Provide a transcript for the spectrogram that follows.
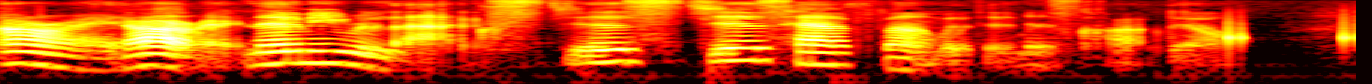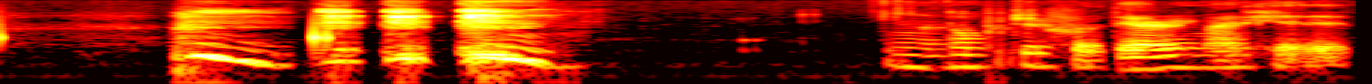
All right, all right. Let me relax. Just, just have fun with it, Miss Cocktail. Mm, Don't put your foot there; you might hit it.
